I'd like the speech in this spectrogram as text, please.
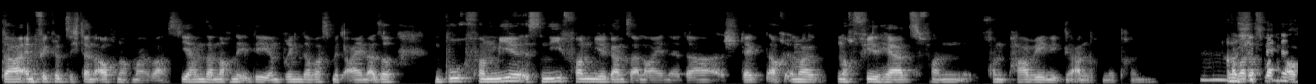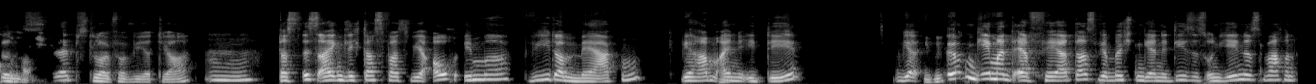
da entwickelt sich dann auch nochmal was. Die haben dann noch eine Idee und bringen da was mit ein. Also ein Buch von mir ist nie von mir ganz alleine. Da steckt auch immer noch viel Herz von, von ein paar wenigen anderen mit drin. Mhm. Aber Aber das wenn macht das auch so ein. Selbstläufer wird, ja. Mhm. Das ist eigentlich das, was wir auch immer wieder merken. Wir haben eine Idee. Wir, Mhm. irgendjemand erfährt das. Wir möchten gerne dieses und jenes machen.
